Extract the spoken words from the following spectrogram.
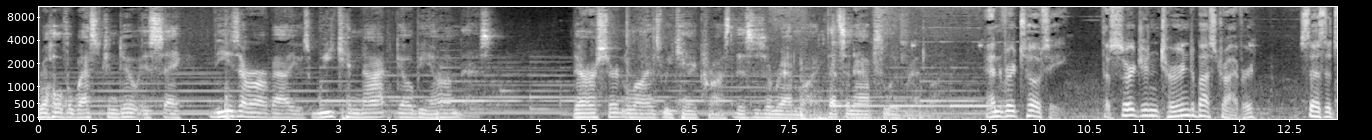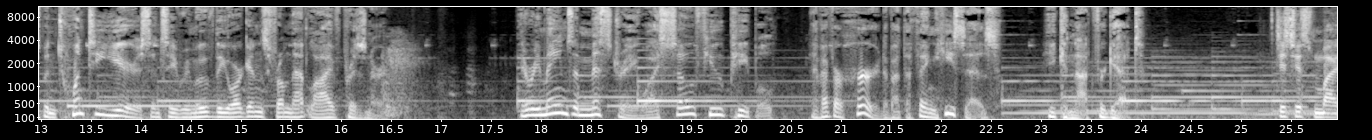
role the West can do is say, these are our values. We cannot go beyond this. There are certain lines we can't cross. This is a red line. That's an absolute red line. Enver Tohti, the surgeon turned bus driver, says it's been 20 years since he removed the organs from that live prisoner. It remains a mystery why so few people have ever heard about the thing he says he cannot forget. This is my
